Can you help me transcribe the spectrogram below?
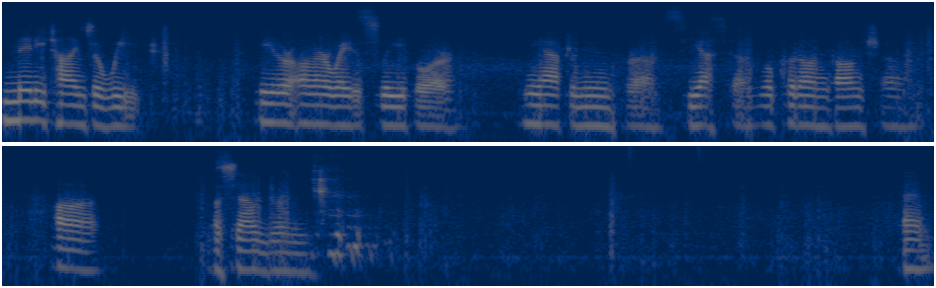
many times a week, either on our way to sleep or in the afternoon for a siesta, we'll put on a gong show, uh, a sound journey. and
